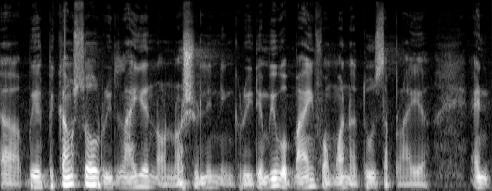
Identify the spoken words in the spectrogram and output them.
uh, we have become so reliant on Australian ingredient. We were buying from one or two supplier, and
